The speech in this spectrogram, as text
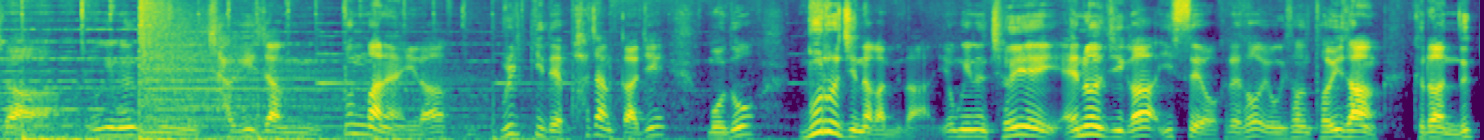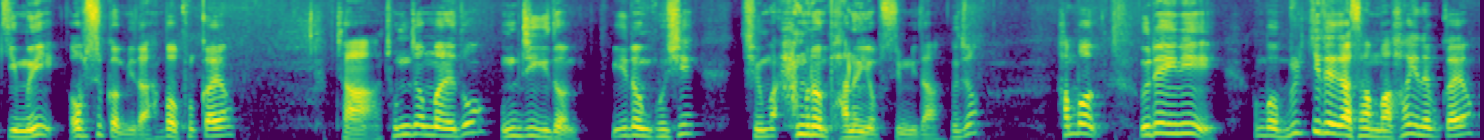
자, 여기는 이 자기장뿐만 아니라 물길의 파장까지 모두 물을 지나갑니다. 여기는 저의 에너지가 있어요. 그래서 여기서는 더 이상 그러한 느낌이 없을 겁니다. 한번 볼까요? 자, 좀 전만 해도 움직이던 이런 곳이 지금 아무런 반응이 없습니다. 그죠? 한번 의뢰인이 한번 물길에 가서 한번 확인해 볼까요?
